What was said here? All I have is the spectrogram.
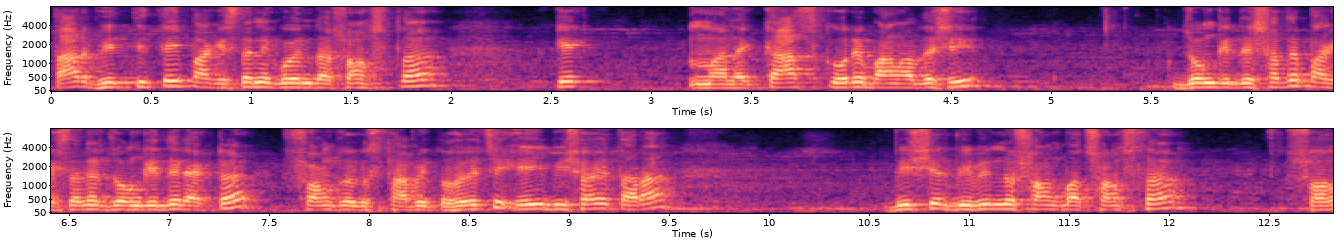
তার ভিত্তিতেই পাকিস্তানি গোয়েন্দা সংস্থাকে মানে কাজ করে বাংলাদেশি জঙ্গিদের সাথে পাকিস্তানের জঙ্গিদের একটা সংযোগ স্থাপিত হয়েছে। এই বিষয়ে তারা বিশ্বের বিভিন্ন সংবাদ সংস্থা সহ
